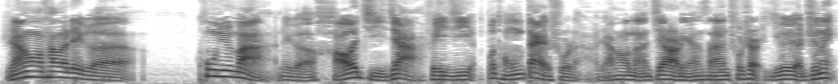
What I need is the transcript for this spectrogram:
然后他的这个空军吧，那个好几架飞机不同代数的，然后呢接二连三出事一个月之内，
